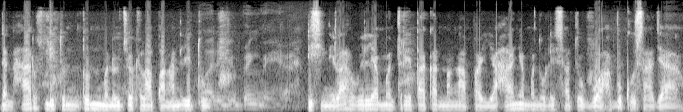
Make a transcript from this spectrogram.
dan harus dituntun menuju ke lapangan itu. Di sinilah William menceritakan mengapa ia hanya menulis satu buah buku saja.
